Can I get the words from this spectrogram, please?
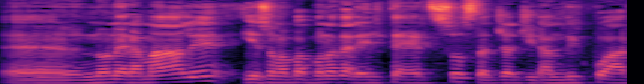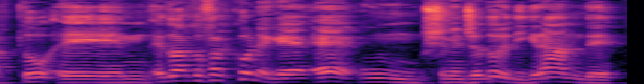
eh, non era male. Io sono Babbo Natale, è il terzo, sta già girando il quarto. E mm, Edoardo Falcone, che è un sceneggiatore di grande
